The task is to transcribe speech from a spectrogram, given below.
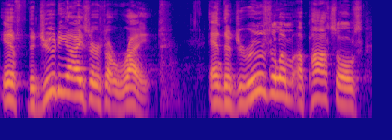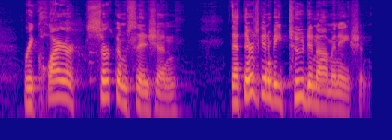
if the Judaizers are right and the Jerusalem apostles require circumcision, that there's going to be two denominations.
